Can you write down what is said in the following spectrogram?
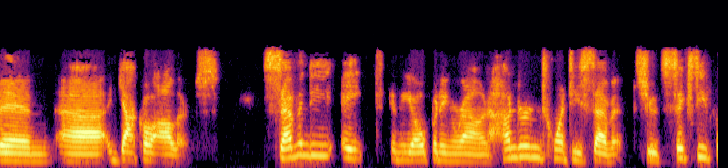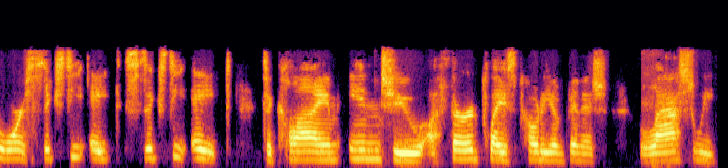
than uh, Jaco Ahlers. 78 in the opening round, 127, shoots 64, 68, 68 to climb into a third place podium finish last week.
